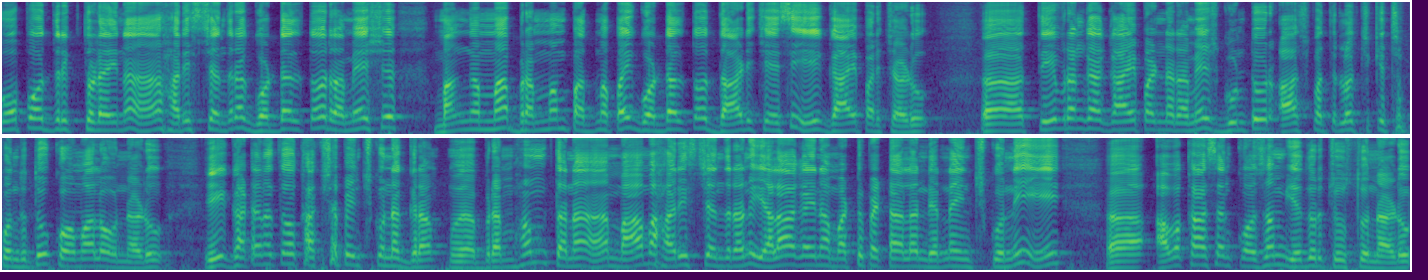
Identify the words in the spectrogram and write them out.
కోపోద్రిక్తుడైన హరిశ్చంద్ర గొడ్డలతో రమేష్ మంగమ్మ బ్రహ్మం పద్మపై గొడ్డలతో దాడి చేసి గాయపరిచాడు. తీవ్రంగా గాయపడిన రమేష్ గుంటూరు ఆసుపత్రిలో చికిత్స పొందుతూ కోమాలో ఉన్నాడు. ఈ ఘటనతో కక్ష పెంచుకున్న బ్రహ్మం తన మామ హరిశ్చంద్రను ఎలాగైనా మట్టు పెట్టాలని నిర్ణయించుకుని అవకాశం కోసం ఎదురు చూస్తున్నాడు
